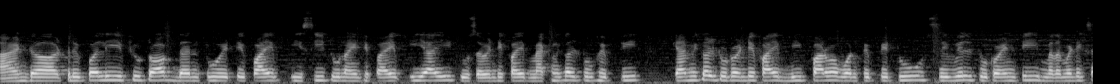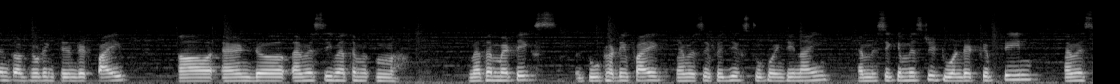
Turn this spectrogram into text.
And uh, triple e if you talk then 285 ec 295 ei 275 mechanical 250 chemical 225 b pharma 152 civil 220 mathematics and computing 305 uh, and uh, msc mm, mathematics 235 msc physics 229 msc chemistry 215 msc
